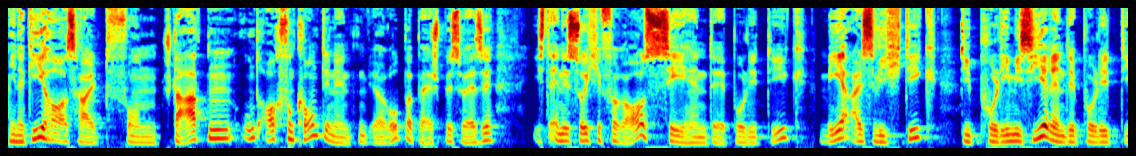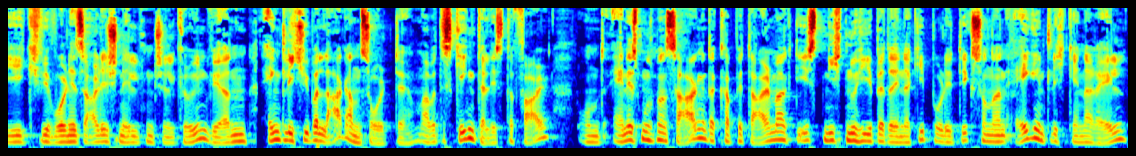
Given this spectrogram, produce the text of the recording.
Energiehaushalt von Staaten und auch von Kontinenten wie Europa beispielsweise ist eine solche voraussehende Politik mehr als wichtig, die polemisierende Politik, wir wollen jetzt alle schnell und schnell grün werden, eigentlich überlagern sollte. Aber das Gegenteil ist der Fall. Und eines muss man sagen, der Kapitalmarkt ist nicht nur hier bei der Energiepolitik, sondern eigentlich generell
